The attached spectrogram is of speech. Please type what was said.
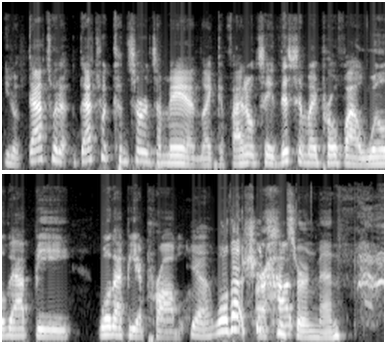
you know that's what that's what concerns a man. Like if i don't say this in my profile will that be will that be a problem? Yeah. Well, that should how- concern men.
